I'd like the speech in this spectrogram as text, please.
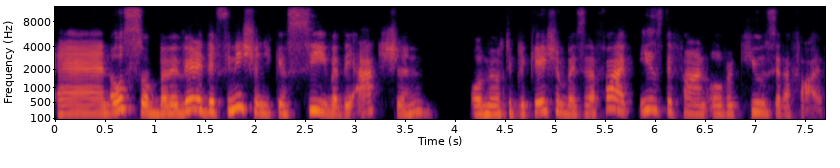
And also by the very definition, you can see that the action or multiplication by zeta 5 is defined over Q zeta 5.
